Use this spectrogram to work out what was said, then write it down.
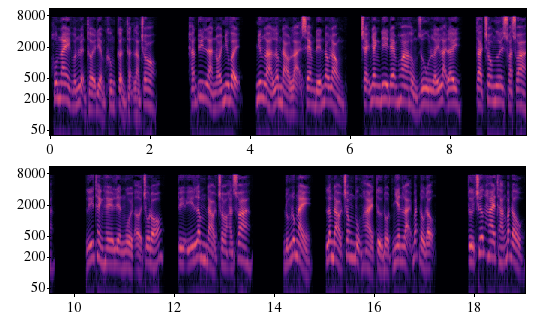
hôm nay huấn luyện thời điểm không cẩn thận làm cho. Hắn tuy là nói như vậy, nhưng là lâm đào lại xem đến đau lòng, chạy nhanh đi đem hoa hồng du lấy lại đây, ta cho ngươi xoa xoa. Lý Thành Hề liền ngồi ở chỗ đó, tùy ý lâm đào cho hắn xoa. Đúng lúc này, lâm đào trong bụng hải tử đột nhiên lại bắt đầu động. Từ trước hai tháng bắt đầu,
